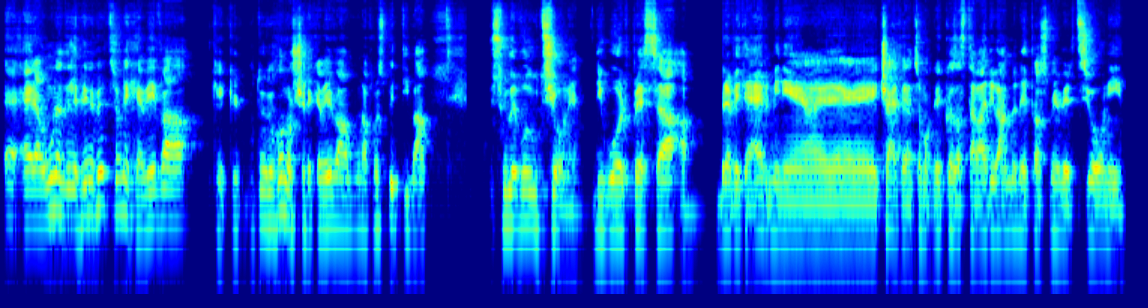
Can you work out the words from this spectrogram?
era una delle prime persone che aveva che, che potuto conoscere che aveva una prospettiva sull'evoluzione di WordPress a breve termine, eccetera, insomma, che cosa stava arrivando nelle prossime versioni,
